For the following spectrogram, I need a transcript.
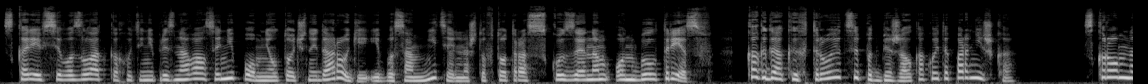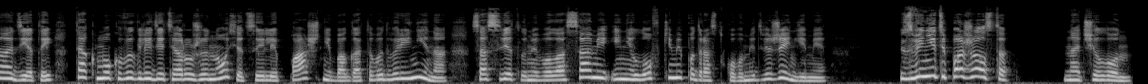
Скорее всего, Златко, хоть и не признавался, не помнил точной дороги, ибо сомнительно, что в тот раз с кузеном он был трезв, когда к их троице подбежал какой-то парнишка. Скромно одетый, так мог выглядеть оруженосец или пашни богатого дворянина, со светлыми волосами и неловкими подростковыми движениями. «Извините, пожалуйста!» — начал он.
